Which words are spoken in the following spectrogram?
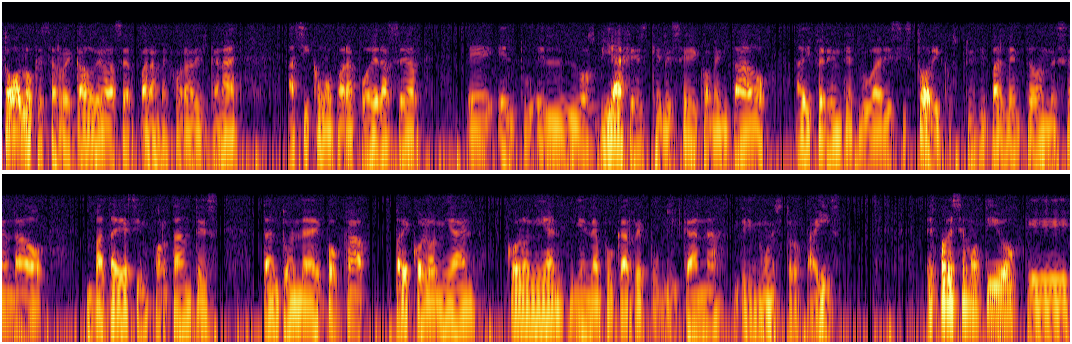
todo lo que se recaude va a ser para mejorar el canal, así como para poder hacer eh, los viajes que les he comentado a diferentes lugares históricos, principalmente donde se han dado batallas importantes tanto en la época precolonial colonial y en la época republicana de nuestro país. Es por ese motivo que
